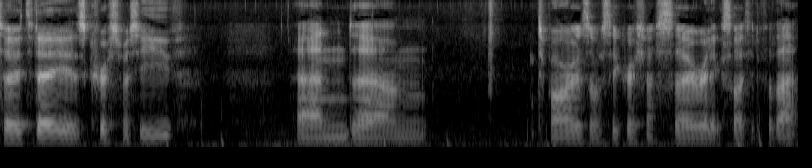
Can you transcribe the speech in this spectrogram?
So today is Christmas Eve, and um, tomorrow is obviously Christmas, so really excited for that.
